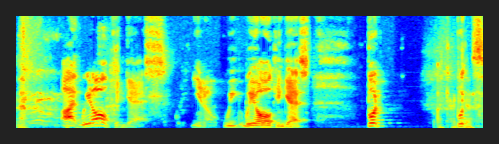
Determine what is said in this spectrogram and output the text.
I, we all can guess. You know, we, we all can guess. But I can't but guess.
